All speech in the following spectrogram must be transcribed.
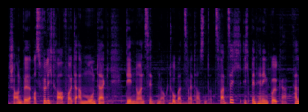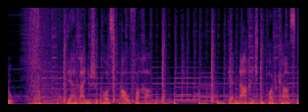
Schauen wir ausführlich drauf heute am Montag, den 19. Oktober 2020. Ich bin Henning Bulka. Hallo. Der Rheinische Post Aufwacher. Der Nachrichtenpodcast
